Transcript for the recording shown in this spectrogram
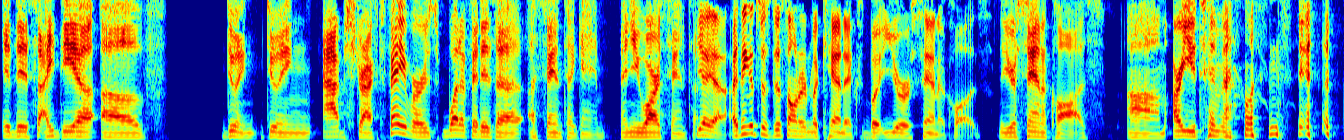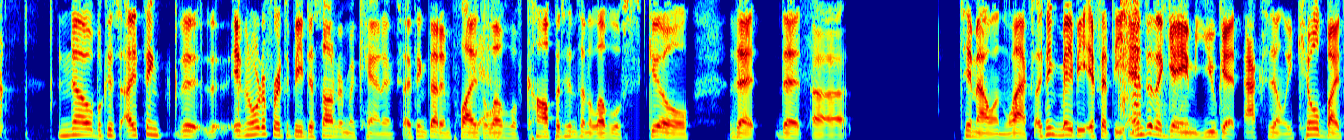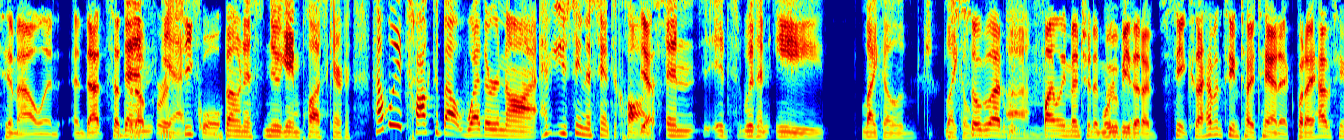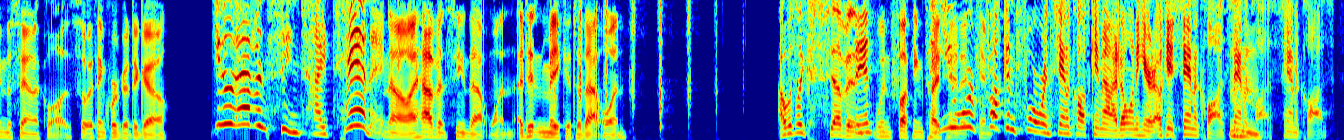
this idea of doing doing abstract favors? What if it is a, a Santa game and you are Santa? Yeah, yeah. I think it's just dishonored mechanics, but you're Santa Claus. you're Santa Claus. Um, are you Tim Allen? Santa Claus? No, because I think the, the in order for it to be dishonored mechanics, I think that implies a level of competence and a level of skill that that uh Tim Allen lacks. I think maybe if at the end of the game you get accidentally killed by Tim Allen and that sets it up for yes, a sequel. bonus new game plus character. Have we talked about whether or not have you seen the Santa Claus? Yes. and it's with an E, like a like a. so glad we um, finally mentioned a movie that I've seen because I haven't seen Titanic, but I have seen the Santa Claus, so I think we're good to go. You haven't seen Titanic? No, I haven't seen that one. I didn't make it to that one. I was like seven San- when fucking Titanic You were came. fucking four when Santa Claus came out. I don't want to hear it. Okay, Santa Claus, Santa Mm-hmm. Claus, Santa Claus.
